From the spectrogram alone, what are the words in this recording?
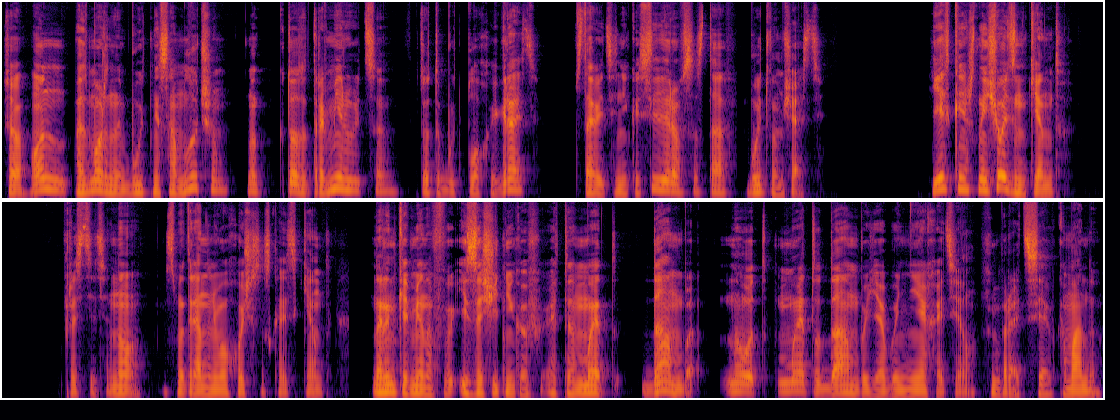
Все, он, возможно, будет не самым лучшим, но кто-то травмируется, кто-то будет плохо играть, ставите Ника Силлера в состав, будет вам счастье. Есть, конечно, еще один Кент, простите, но, смотря на него, хочется сказать Кент. На рынке обменов из защитников это Мэтт Дамба. Ну вот Мэтту Дамбу я бы не хотел брать себе в команду.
